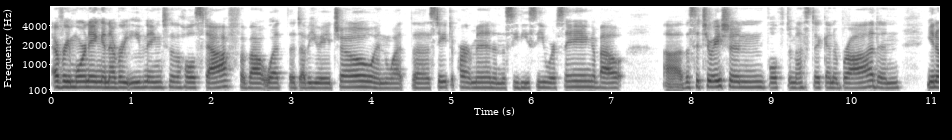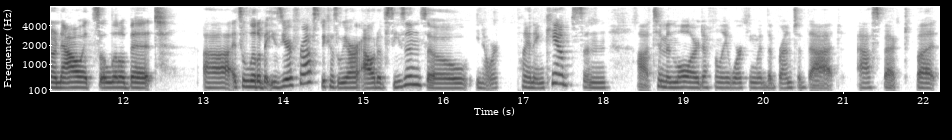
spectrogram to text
every morning and every evening to the whole staff about what the WHO and what the State Department and the CDC were saying about uh, the situation, both domestic and abroad. And you know, now it's a little bit uh, it's a little bit easier for us because we are out of season. So you know, we're planning camps, and uh, Tim and Lowell are definitely working with the brunt of that aspect. But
